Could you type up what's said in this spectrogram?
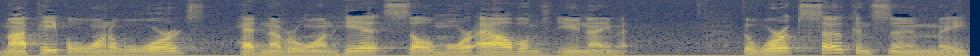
My people won awards, had number one hits, sold more albums, you name it. The work so consumed me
